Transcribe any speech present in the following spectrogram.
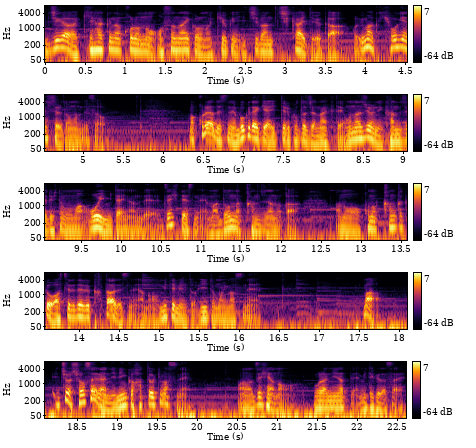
自我が希薄な頃の幼い頃の記憶に一番近いというかこれうまく表現してると思うんですよ、まあ、これはですね僕だけが言ってることじゃなくて同じように感じてる人もまあ多いみたいなんでぜひですね、まあ、どんな感じなのかあのこの感覚を忘れてる方はですねあの見てみるといいと思いますね。まあ一応詳細欄にリンク貼っておきますね。あのぜひあのご覧になってみてください。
